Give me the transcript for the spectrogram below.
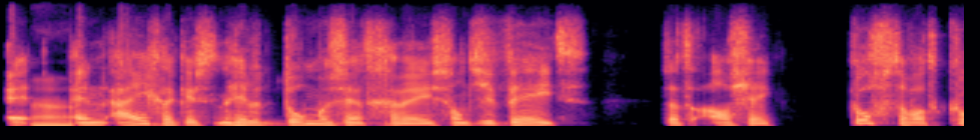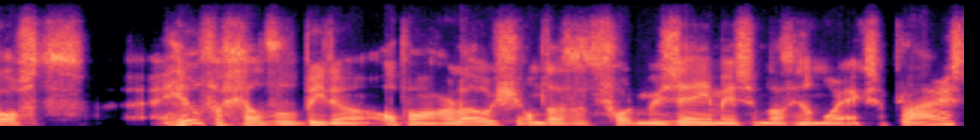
En, Ja. en eigenlijk is het een hele domme zet geweest, want je weet dat als jij kosten wat kost heel veel geld wil bieden op een horloge, omdat het voor het museum is, omdat het een heel mooi exemplaar is,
